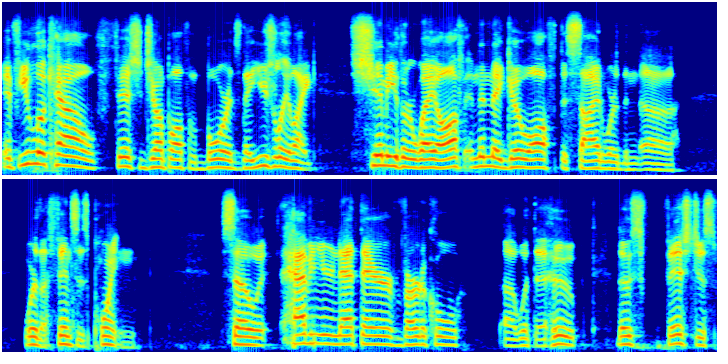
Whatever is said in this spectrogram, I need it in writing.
if you look how fish jump off of boards, they usually like shimmy their way off and then they go off the side where the uh where the fence is pointing. So having your net there vertical uh, with the hoop, those fish just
